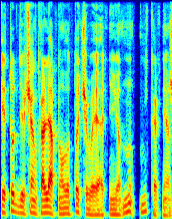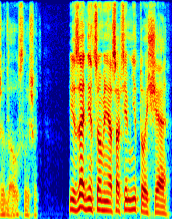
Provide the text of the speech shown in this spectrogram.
И тут девчонка ляпнула то, чего я от нее, ну, никак не ожидал услышать. И задница у меня совсем не тощая.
